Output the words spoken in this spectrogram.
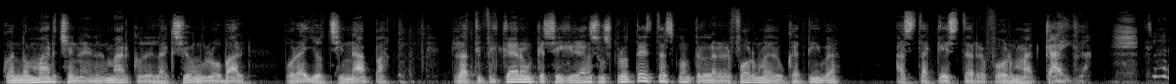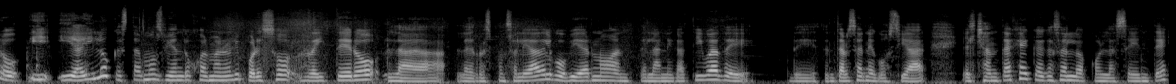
cuando marchen en el marco de la acción global por Ayotzinapa. Ratificaron que seguirán sus protestas contra la reforma educativa hasta que esta reforma caiga. Claro, y, y ahí lo que estamos viendo, Juan Manuel, y por eso reitero la, la irresponsabilidad del gobierno ante la negativa de, de sentarse a negociar, el chantaje que hacen con la gente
